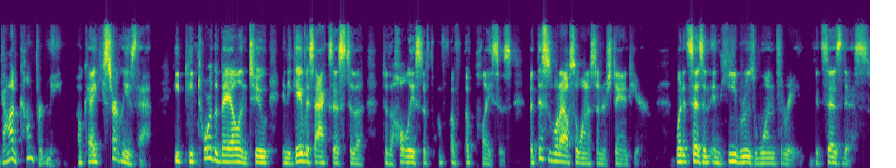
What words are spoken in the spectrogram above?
God comfort me. Okay, He certainly is that. He, he tore the veil in two and he gave us access to the to the holiest of, of, of places. But this is what I also want us to understand here. What it says in, in Hebrews 1 3. It says this.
